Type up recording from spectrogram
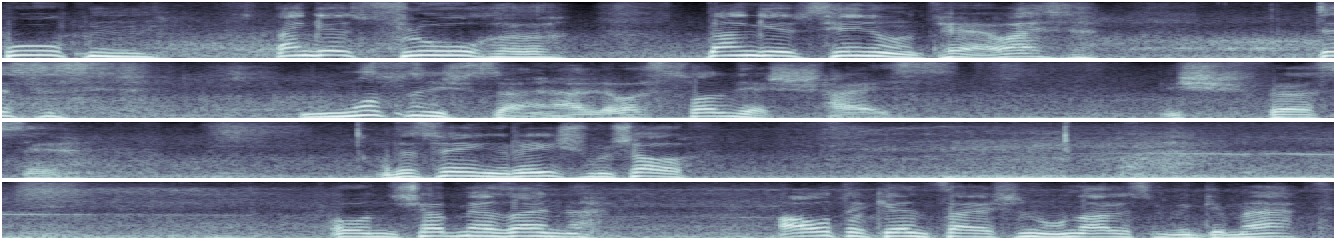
hupen, dann gibt's Fluche, dann gibt's hin und her, weißt du. Das ist, muss nicht sein, Alter. Was soll der Scheiß? Ich schwör's dir. Deswegen reg ich mich auf. Und ich habe mir sein Autokennzeichen und alles gemerkt.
